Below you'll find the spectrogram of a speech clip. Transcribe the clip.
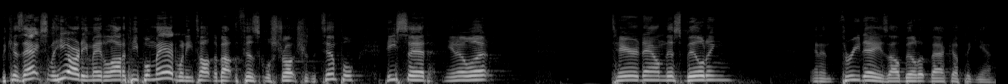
Because actually, he already made a lot of people mad when he talked about the physical structure of the temple. He said, You know what? Tear down this building and in three days I'll build it back up again.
